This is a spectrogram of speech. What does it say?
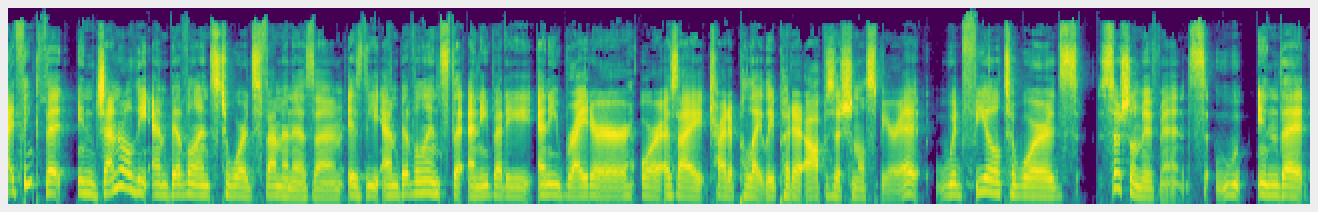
I think that in general, the ambivalence towards feminism is the ambivalence that anybody, any writer, or as I try to politely put it, oppositional spirit would feel towards social movements in that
